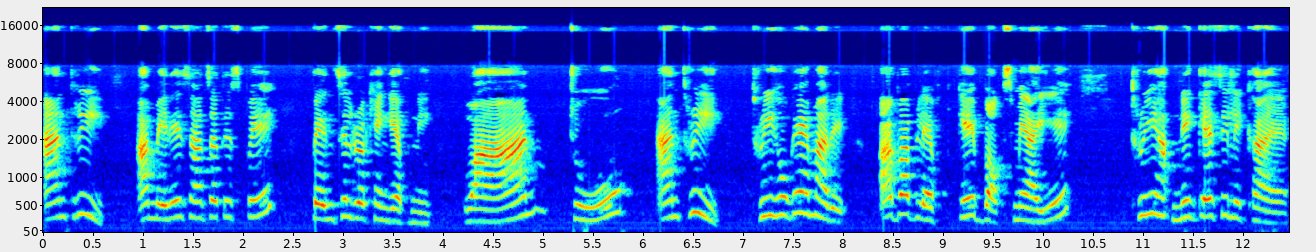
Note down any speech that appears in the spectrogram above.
एंड थ्री आप मेरे साथ साथ इस पे पेंसिल रखेंगे अपनी। One two and three three हो गए हमारे। अब आप लेफ़्ट के बॉक्स में आइए। थ्री हमने कैसे लिखा है?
